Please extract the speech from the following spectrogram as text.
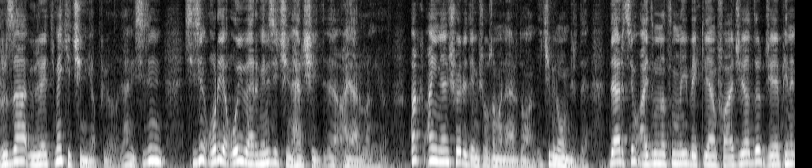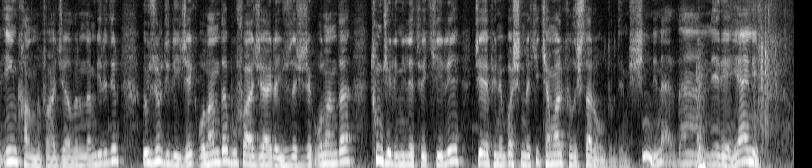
Rıza üretmek için yapıyor. Yani sizin sizin oraya oy vermeniz için her şey e, ayarlanıyor. Bak aynen şöyle demiş o zaman Erdoğan 2011'de. Dersim aydınlatılmayı bekleyen faciadır. CHP'nin en kanlı facialarından biridir. Özür dileyecek olan da bu faciayla yüzleşecek olan da Tunceli milletvekili CHP'nin başındaki Kemal Kılıçdaroğlu'dur demiş. Şimdi nereden nereye yani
